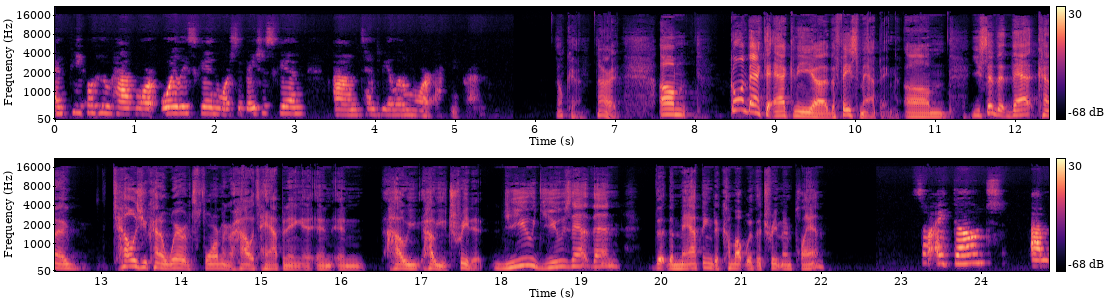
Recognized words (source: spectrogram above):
And people who have more oily skin, more sebaceous skin, um, tend to be a little more acne prone. Okay. All right. Um, Going back to acne, uh, the face mapping, um, you said that that kind of tells you kind of where it's forming or how it's happening and, and how you, how you treat it. Do you use that then, the, the mapping to come up with a treatment plan? So I don't um,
